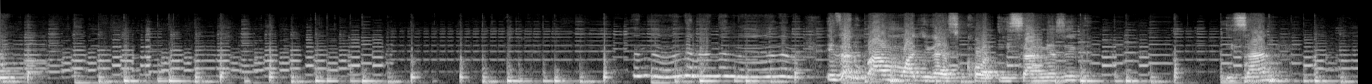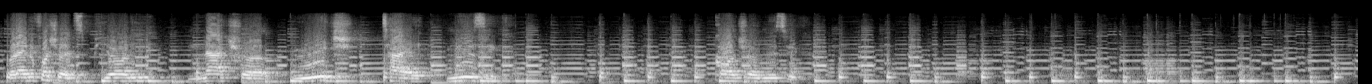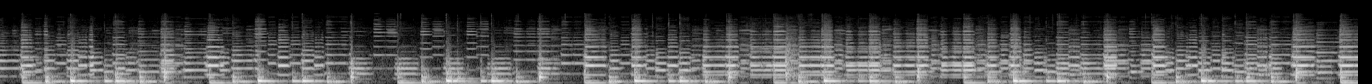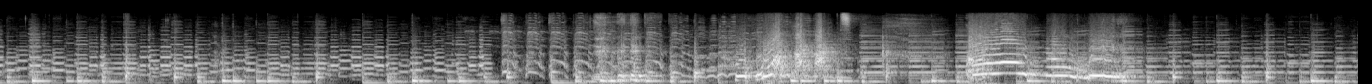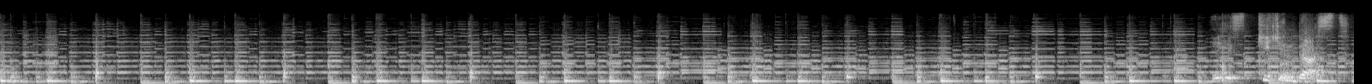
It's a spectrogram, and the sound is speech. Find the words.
Is that um, what you guys call Isan music? Isan? But I know for sure it's purely natural, rich Thai music. Cultural music. What? Oh, no way. He is kicking dust.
